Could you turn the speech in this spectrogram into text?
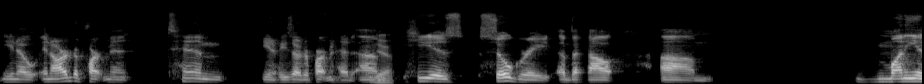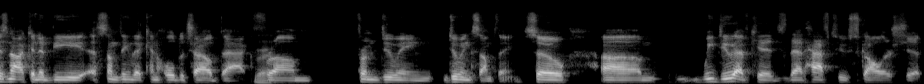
you know in our department tim you know he's our department head um Yeah. he is so great about um money is not going to be something that can hold a child back Right. from from doing doing something so um we do have kids that have to scholarship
